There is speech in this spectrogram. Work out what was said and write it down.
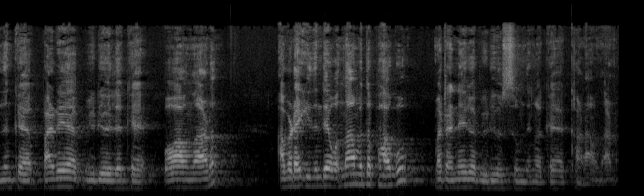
നിങ്ങൾക്ക് പഴയ വീഡിയോയിലേക്ക് പോകാവുന്നതാണ്. അവിടെ ഇതിന്റെ ഒന്നാമത്തെ ഭാഗവും മറ്റനേക വീഡിയോസും നിങ്ങൾക്ക് കാണാവുന്നതാണ്.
